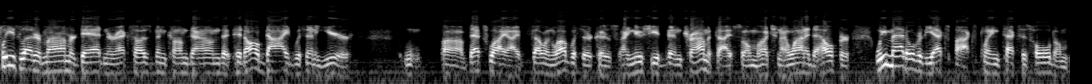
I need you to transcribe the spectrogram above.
please let her mom or dad and her ex-husband come down that had all died within a year. Uh, that's why I fell in love with her because I knew she had been traumatized so much and I wanted to help her. We met over the Xbox playing Texas Hold'em,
